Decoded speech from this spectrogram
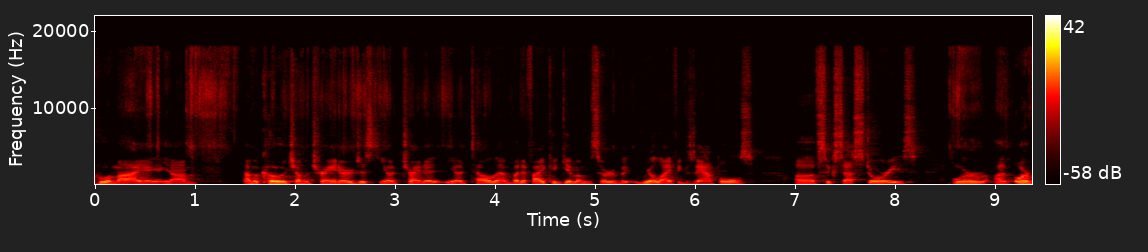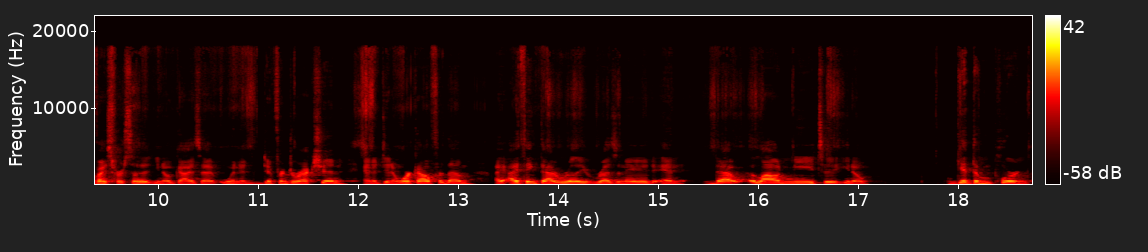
who am i? You know i'm i'm a coach i'm a trainer just you know trying to you know tell them. But if i could give them sort of real life examples of success stories or uh, or vice versa you know guys that went a different direction and it didn't work out for them. I, I, think that really resonated and that allowed me to you know get the important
